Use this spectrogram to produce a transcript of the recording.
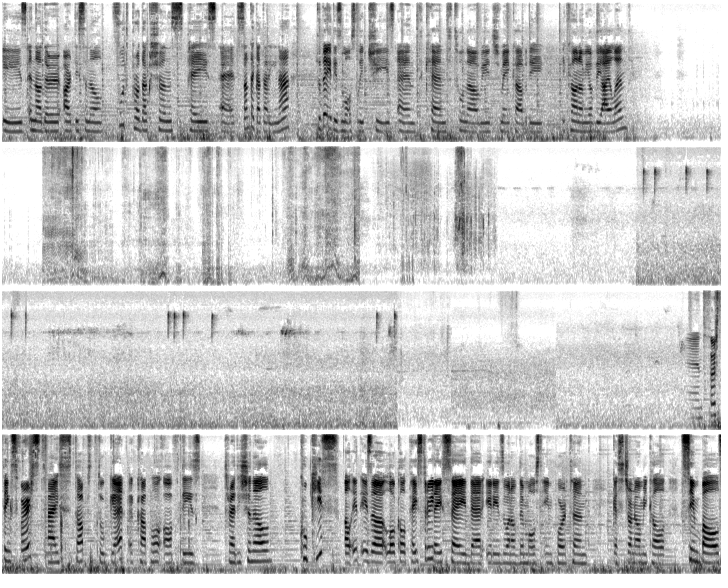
is another artisanal food production space at Santa Catarina Today it is mostly cheese and canned tuna which make up the economy of the island. And first things first, I stopped to get a couple of these traditional cookies. Well, it is a local pastry. They say that it is one of the most important gastronomical symbols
